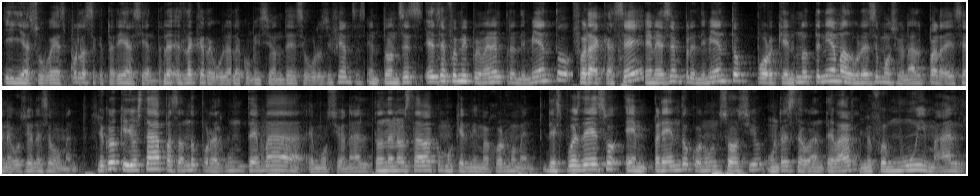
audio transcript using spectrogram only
y a su vez por la Secretaría de Hacienda. Es la que regula la Comisión de Seguros y Fianzas. Entonces, ese fue mi primer emprendimiento. Fracasé en ese emprendimiento porque no tenía madurez emocional para ese negocio en ese momento. Yo creo que yo estaba pasando por algún tema emocional donde no estaba como que en mi mejor momento. Después de eso, emprendo con un socio, un restaurante bar. Me fue muy mal,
